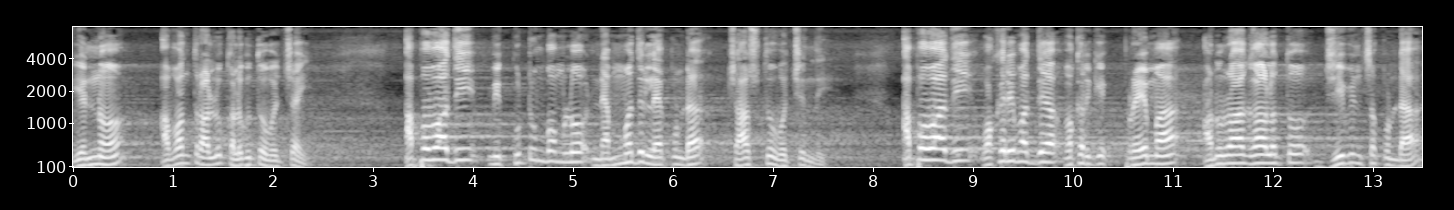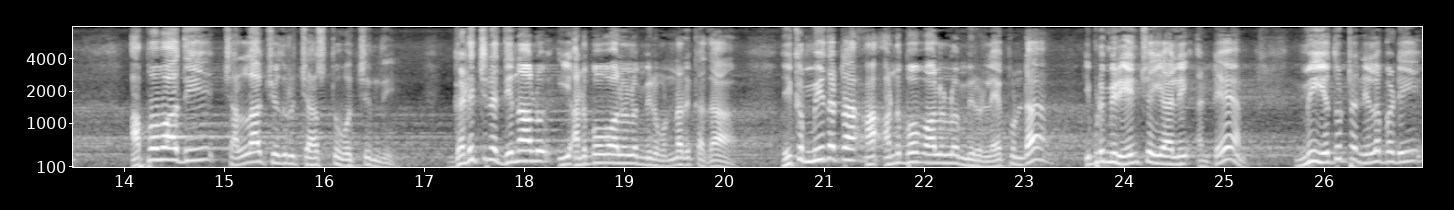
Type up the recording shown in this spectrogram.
ఎన్నో అవంతరాలు కలుగుతూ వచ్చాయి. అపవాది మీ కుటుంబంలో నెమ్మది లేకుండా చేస్తూ వచ్చింది. అపవాది ఒకరి మధ్య ఒకరికి ప్రేమ అనురాగాలతో జీవించకుండా అపవాది చల్లా చెదురు చేస్తూ వచ్చింది. గడిచిన దినాలు ఈ అనుభవాలలో మీరు ఉన్నారు కదా. ఇక మీదట ఆ అనుభవాలలో మీరు లేకుండా ఇప్పుడు మీరు ఏం చేయాలి అంటే మీ ఎదుట నిలబడి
